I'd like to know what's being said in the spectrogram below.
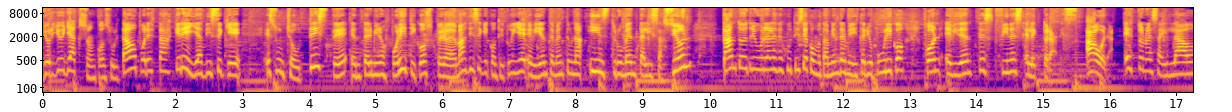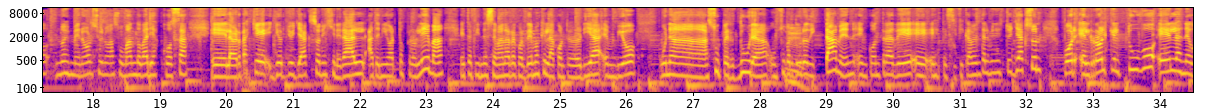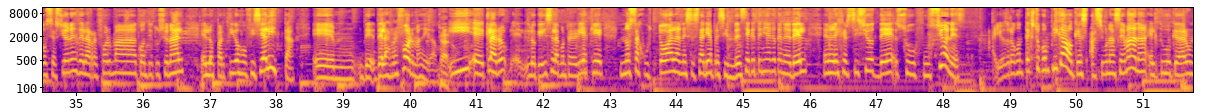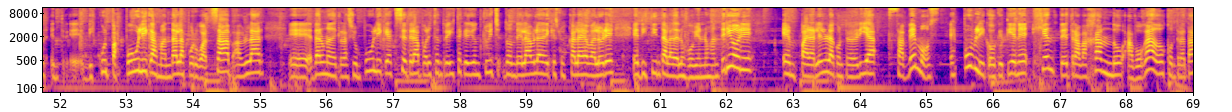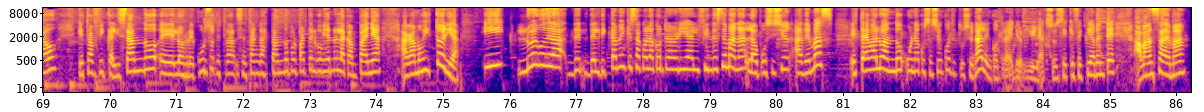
Giorgio Jackson, consultado por estas querellas, dice que es un show triste en términos políticos, pero además dice que constituye evidentemente una instrumentalización tanto de tribunales de justicia como también del Ministerio Público con evidentes fines electorales. Ahora, esto no es aislado, no es menor si uno va sumando varias cosas. Eh, la verdad es que Giorgio Jackson en general ha tenido hartos problemas. Este fin de semana recordemos que la Contraloría envió una super dura, un super duro mm. dictamen en contra de eh, específicamente el ministro Jackson por el rol que él tuvo en las negociaciones de la reforma constitucional en los partidos oficialistas, em, de, las reformas, digamos. Y eh, claro, lo que dice la Contraloría es que no se ajustó a la necesaria presidencia que tenía que tener él en el ejercicio de sus funciones. Hay otro contexto complicado, que es hace una semana él tuvo que dar un, eh, disculpas públicas, mandarlas por WhatsApp, hablar, eh, dar una declaración pública, etcétera, por esta entrevista que dio en Twitch, donde él habla de que su escala de valores es distinta a la de los gobiernos anteriores. En paralelo, la Contraloría sabemos, es público, que tiene gente trabajando, abogados contratados, que están fiscalizando eh, los recursos que se están gastando por parte del gobierno en la campaña Hagamos Historia. Y luego de la, del dictamen que sacó la Contraloría el fin de semana, la oposición además está evaluando una acusación constitucional en contra de Giorgio Jackson. Si es que efectivamente avanza además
